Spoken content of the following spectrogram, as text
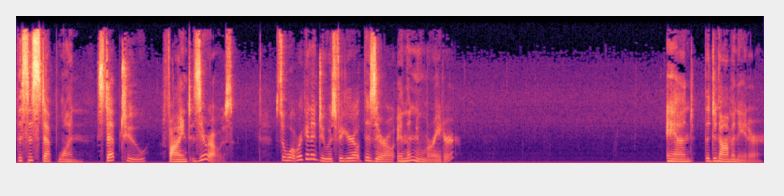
This is step one. Step two, find zeros. So what we're going to do is figure out the zero in the numerator and the denominator.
